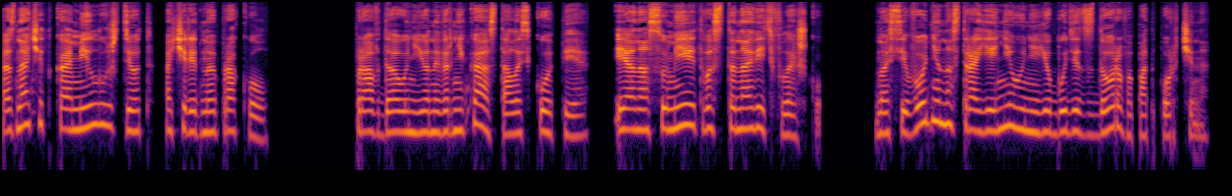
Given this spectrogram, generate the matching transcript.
а значит, Камилу ждет очередной прокол. Правда, у нее наверняка осталась копия, и она сумеет восстановить флешку. Но сегодня настроение у нее будет здорово подпорчено.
